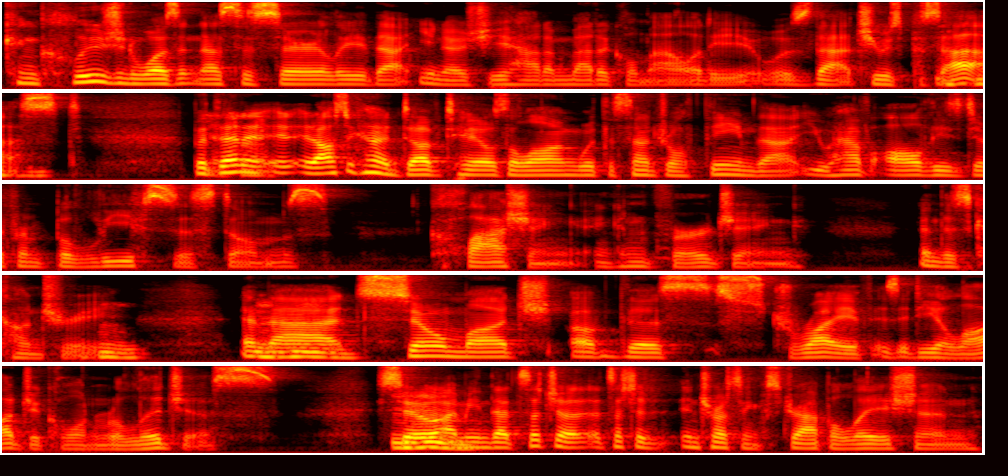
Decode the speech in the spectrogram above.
conclusion wasn't necessarily that you know she had a medical malady; it was that she was mm-hmm. possessed. Mm-hmm. But yeah, then it, it also kind of dovetails along with the central theme that you have all these different belief systems clashing and converging in this country. Mm. And mm-hmm. that so much of this strife is ideological and religious. So mm-hmm. I mean that's such a that's such an interesting extrapolation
